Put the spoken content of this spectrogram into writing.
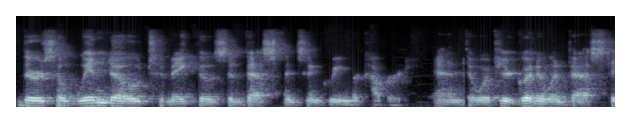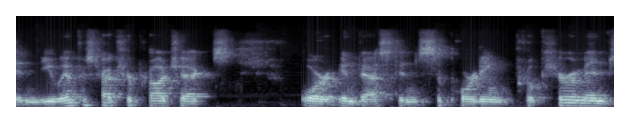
there's a window to make those investments in green recovery. And so if you're going to invest in new infrastructure projects, or invest in supporting procurement,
